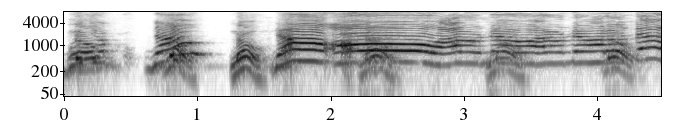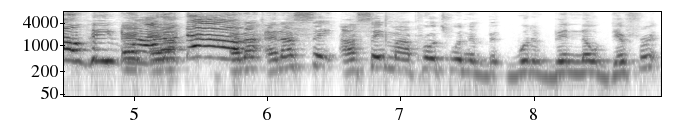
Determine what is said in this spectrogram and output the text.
No, your, no, no, no, no. Oh, no, I don't know. No, I don't know. I don't know, people. And, I don't I, know. And I, and I say, I say, my approach would have been, would have been no different.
